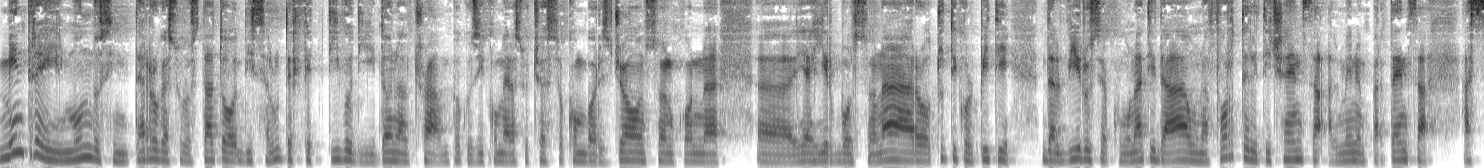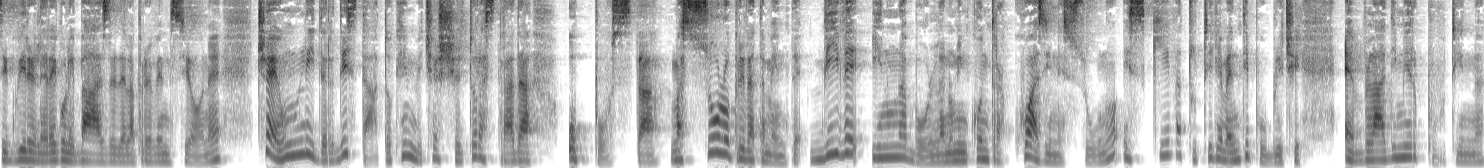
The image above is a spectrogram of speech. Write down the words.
Mentre il mondo si interroga sullo stato di salute effettivo di Donald Trump, così come era successo con Boris Johnson, con eh, Jair Bolsonaro, tutti colpiti dal virus e accomunati da una forte reticenza, almeno in partenza, a seguire le regole base della prevenzione, c'è un leader di Stato che invece ha scelto la strada opposta, ma solo privatamente. Vive in una bolla, non incontra quasi nessuno e schiva tutti gli eventi pubblici. È Vladimir Putin.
